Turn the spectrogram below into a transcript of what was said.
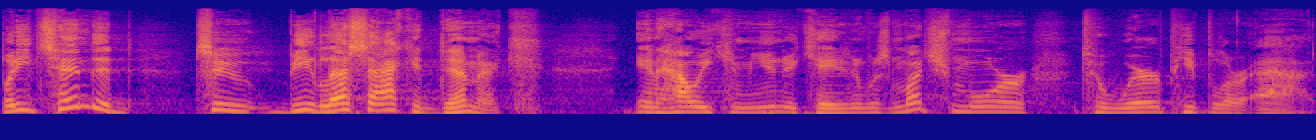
but he tended to be less academic in how he communicated. It was much more to where people are at.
